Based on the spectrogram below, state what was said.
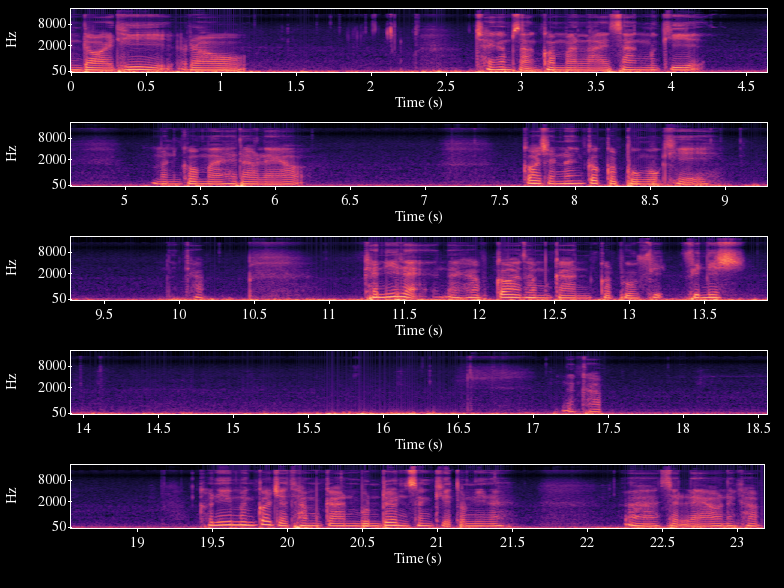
Android ที่เราใช้คำสั่ง command line สร้างเมื่อกี้ มันก็มาให้เราแล้ว ก็จากนั้นก็กดปุ่มโอเคนะครับแค่นี้แหละนะครับ ก็ทำการกดปุ่ม finish นะครับ คราวนี้มันก็จะทำการบุนเดิลสังเกตตรงนี้นะ อ่า เสร็จแล้วนะครับ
